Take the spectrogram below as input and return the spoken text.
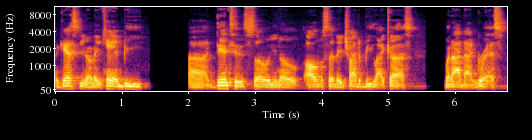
I guess, you know, they can't be uh, dentists, so, you know, all of a sudden they try to be like us, but I digress.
